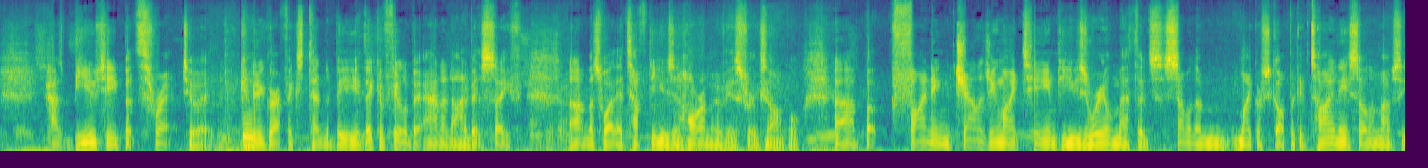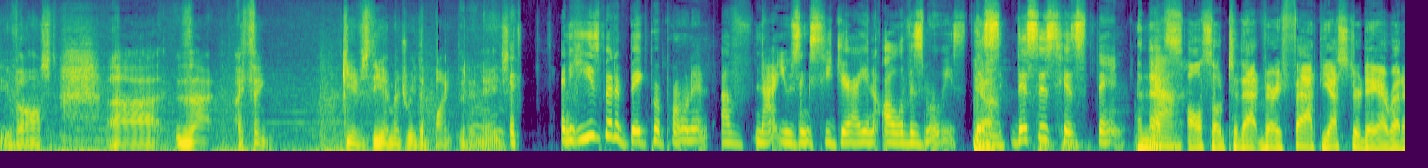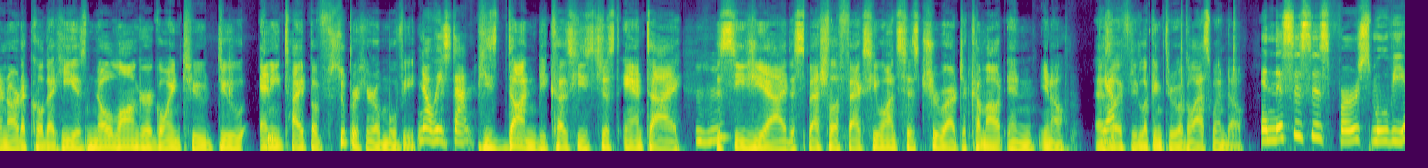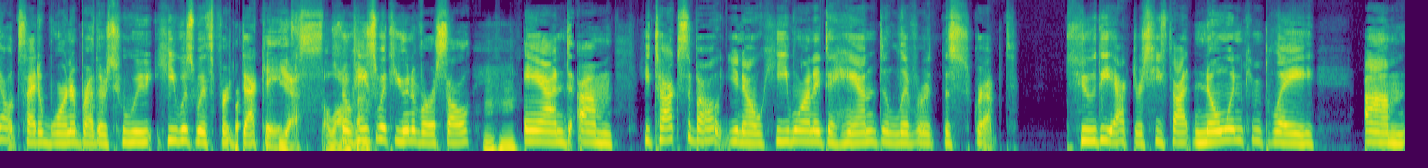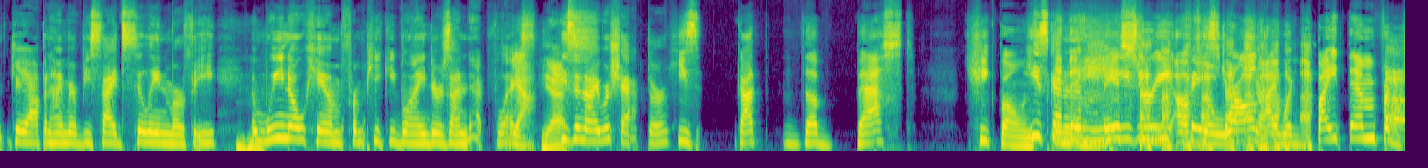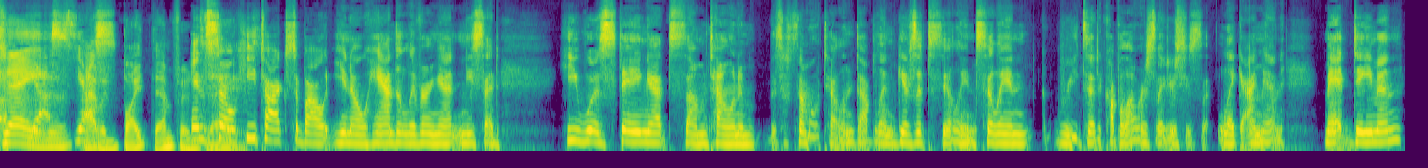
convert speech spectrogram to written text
has beauty but threat to it. Computer graphics tend to be, they can feel a bit anodyne, a bit safe. Um, that's why they're tough to use in horror movies, for example. Uh, but finding, challenging my team to use real methods, some of them microscopic and tiny, some of them absolutely vast, uh, that I think gives the imagery the bite that it needs. And he's been a big proponent of not using CGI in all of his movies. This Yeah. this is his thing. And that's Yeah. also to that very fact. Yesterday, I read an article that he is no longer going to do any type of superhero movie. No, he's done. He's done because he's just anti Mm-hmm. the CGI, the special effects. He wants his true art to come out in, you know, as Yep. if you're looking through a glass window. And this is his first movie outside of Warner Brothers, who he, he was with for decades. Yes, a long so time. Mm-hmm. he's with Universal, and um, he talks about you know he wanted to hand deliver the script to the actors. He thought no one can play um, Jay Oppenheimer besides Cillian Murphy, Mm-hmm. and we know him from Peaky Blinders on Netflix. Yeah. Yes. he's an Irish actor. He's got the best cheekbones He's got in the amazing history of face the world. I would bite them for days. Yes, yes. I would bite them for days. And so he talks about, you know, hand delivering it. And he said he was staying at some town in some hotel in Dublin, gives it to Cillian. Cillian reads it a couple hours later. She's like, I'm in. Matt Damon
